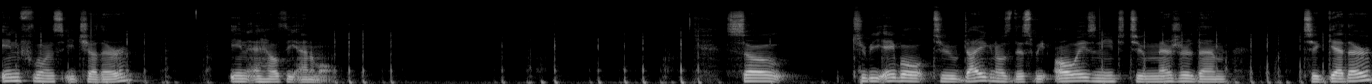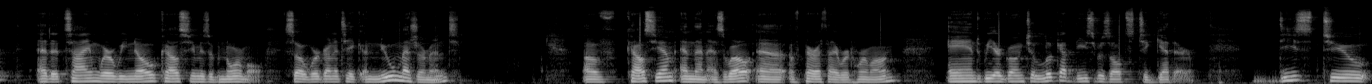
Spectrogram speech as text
influence each other in a healthy animal. So to be able to diagnose this, we always need to measure them together at a time where we know calcium is abnormal. So we're going to take a new measurement of calcium and then as well uh, of parathyroid hormone, and we are going to look at these results together. These two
